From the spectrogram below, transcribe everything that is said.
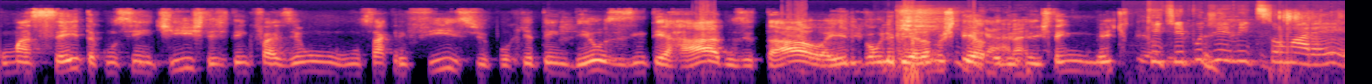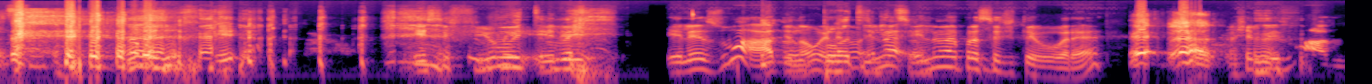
uma seita, com cientistas que tem que fazer um, um sacrifício porque tem deuses enterrados e tal. Aí eles vão liberando os. Caralho. Eles, eles têm meio que Que tipo de Midsommar é esse? E- Esse filme, Muito ele, bem. Ele é zoado, É um não? Ele não, ele, não é, disso. ele não é pra ser de terror, é? É, Eu achei ele meio zoado.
